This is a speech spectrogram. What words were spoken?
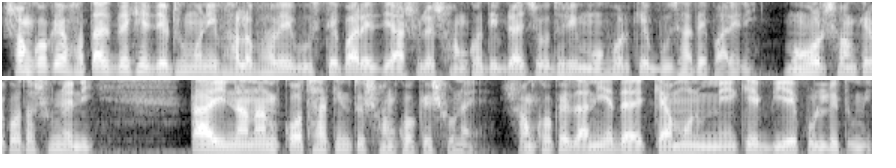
শঙ্ককে হতাশ দেখে জেঠুমণি ভালোভাবে বুঝতে পারে যে আসলে শঙ্খদীপ রায় চৌধুরী মোহরকে বুঝাতে পারেনি। মোহর শঙ্কের কথা শুনেনি। তাই নানান কথা কিন্তু শঙ্খকে শোনায়। শঙ্খকে জানিয়ে দেয়, কেমন মেয়েকে বিয়ে করলে তুমি?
